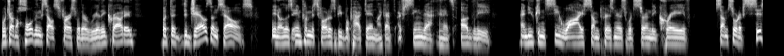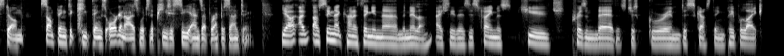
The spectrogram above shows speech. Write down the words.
which are the holding cells first where they're really crowded. But the, the jails themselves, you know, those infamous photos of people packed in, like I've, I've seen that and it's ugly. And you can see why some prisoners would certainly crave some sort of system, something to keep things organized, which the PCC ends up representing. Yeah, I, I've seen that kind of thing in uh, Manila. Actually, there's this famous huge prison there that's just grim, disgusting. People like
